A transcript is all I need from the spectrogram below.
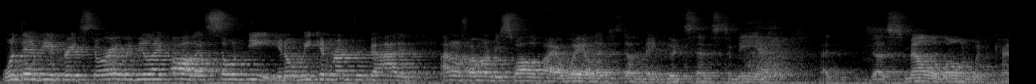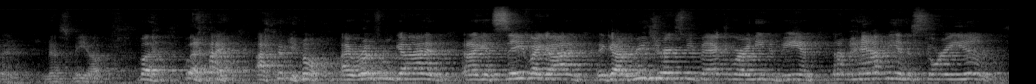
Wouldn't that be a great story? We'd be like, oh, that's so neat. You know, we can run from God, and I don't know if I want to be swallowed by a whale. That just doesn't make good sense to me. I, I, the smell alone would kind of mess me up. But, but I, I, you know, I run from God, and, and I get saved by God, and, and God redirects me back to where I need to be, and, and I'm happy, and the story ends.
